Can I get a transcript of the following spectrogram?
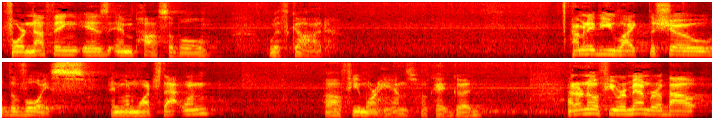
For nothing is impossible with God. How many of you like the show The Voice? Anyone watch that one? Oh, a few more hands. Okay, good. I don't know if you remember about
